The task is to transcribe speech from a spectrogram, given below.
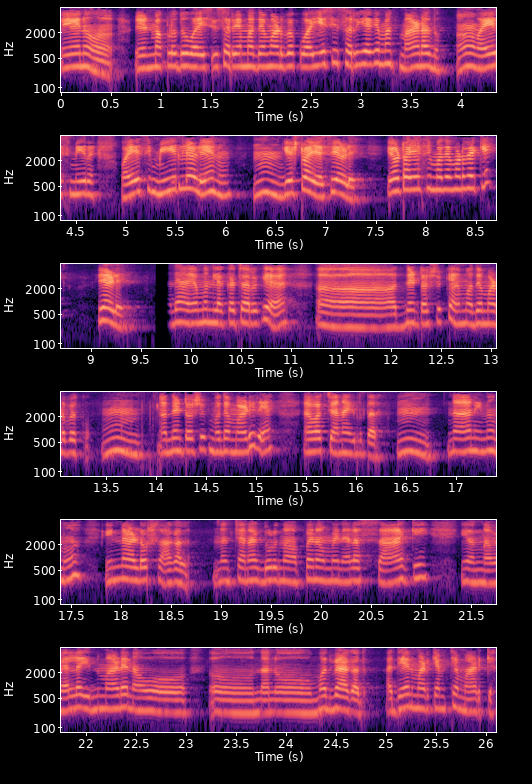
ಏನು, ಹೆಣ್ಮಕ್ಳದು ವಯಸ್ಸಿ ಸರಿಯಾಗಿ ಮದುವೆ ಮಾಡಬೇಕು? ವಯಸ್ಸಿ ಸರಿಯಾಗಿ ಮತ್ತೆ ಮಾಡೋದು. ಹ್ಞೂ ವಯಸ್ಸು ಮೀರಿ, ವಯಸ್ಸು ಹೇಳಿ ಏನು? ಹ್ಞೂ ಎಷ್ಟು ವಯಸ್ಸು ಹೇಳಿ? ಎಷ್ಟು ವಯಸ್ಸಿ ಮದುವೆ ಮಾಡ್ಬೇಕು? ಹೇಳಿ. ಅದೇ ಆಯಮ್ಮನ ಲೆಕ್ಕಾಚಾರಕ್ಕೆ ಹದಿನೆಂಟು ವರ್ಷಕ್ಕೆ ಮದುವೆ ಮಾಡಬೇಕು. ಹ್ಞೂ ಹದಿನೆಂಟು ವರ್ಷಕ್ಕೆ ಮದುವೆ ಮಾಡಿದರೆ ಅವಾಗ ಚೆನ್ನಾಗಿರ್ತಾರೆ. ಹ್ಞೂ ನಾನು ಇನ್ನೂ ಇನ್ನೂ ಇನ್ನೆರಡು ವರ್ಷ ಆಗಲ್ಲ. ನಾನು ಚೆನ್ನಾಗಿ ದುಡ್ದು ನಮ್ಮ ಅಪ್ಪನ ಅಮ್ಮನೆಲ್ಲ ಸಾಕಿ, ಇವಾಗ ನಾವೆಲ್ಲ ಇದು ಮಾಡೇ ನಾವು ನಾನು ಮದುವೆ ಆಗೋದು. ಅದೇನು ಮಾಡ್ಕೊಂತ ಮಾಡ್ಕೆ.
